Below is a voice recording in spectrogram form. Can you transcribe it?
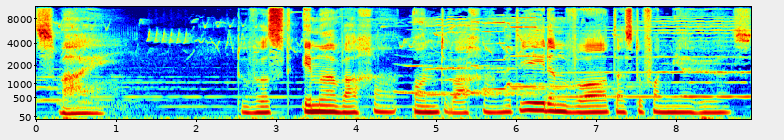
Zwei. Du wirst immer wacher und wacher mit jedem Wort, das du von mir hörst.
